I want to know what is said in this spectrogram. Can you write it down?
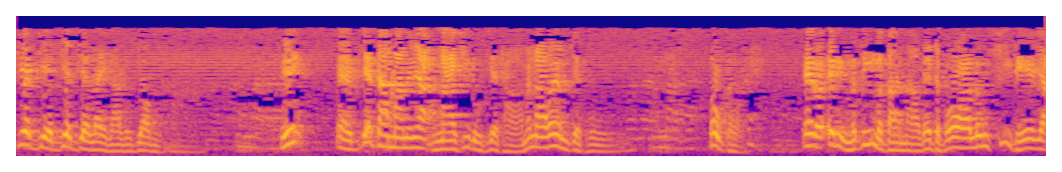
ပြက်ပြက်ပြက်ပြက်လိုက်လာလို့ပြောင်းမှာဟင် အဲပြက်တာမှန်များအနာရှိလို့ပြက်တာမနာပဲမပြက်ဘူးဟုတ်ကဲ့အဲ့တော့အဲ့ဒီမတိမတာနာလဲတဘောလုံးရှိတယ်ကြ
